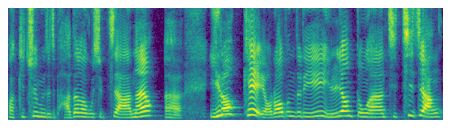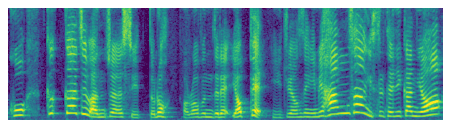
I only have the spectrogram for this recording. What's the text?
막 기출문제집 받아가고 싶지 않아요? 아, 이렇게 여러분들이 1년 동안 지치지 않고 끝까지 완주할 수 있도록 여러분들의 옆에 이주영 선생님이 항상 있을 테니까요.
